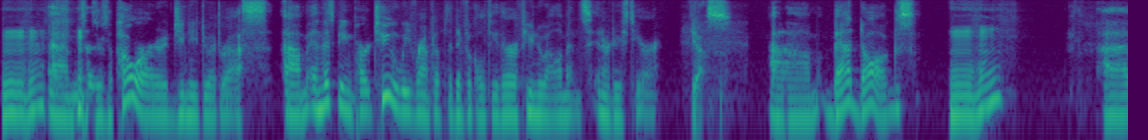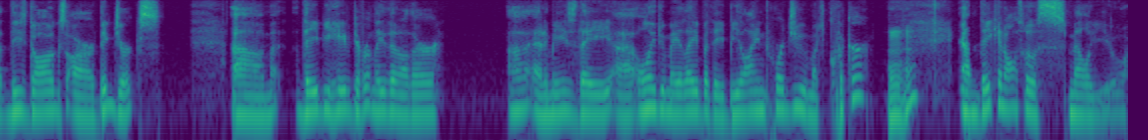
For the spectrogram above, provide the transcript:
mm-hmm. um, says there's a power outage you need to address. Um, and this being part two, we've ramped up the difficulty. There are a few new elements introduced here. Yes. Um, bad dogs. Mm-hmm. Uh, these dogs are big jerks. Um, they behave differently than other uh, enemies. They uh, only do melee, but they beeline towards you much quicker. Mm-hmm. And they can also smell you.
